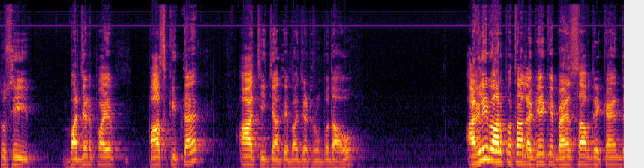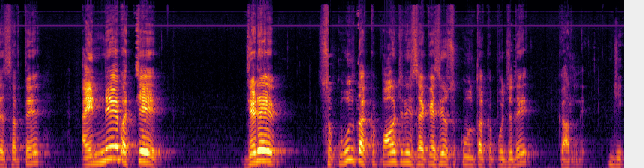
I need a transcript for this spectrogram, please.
ਤੁਸੀਂ ਬਜਟ ਪਾਏ- ਪਾਸ ਕੀਤਾ ਹੈ ਆ ਚੀਜ਼ਾਂ ਤੇ ਬਜਟ ਨੂੰ ਵਧਾਓ। ਅਗਲੀ ਵਾਰ ਪਤਾ ਲੱਗੇ ਕਿ ਬੈਂਸ ਸਾਹਿਬ ਦੇ ਕਹਿਣ ਦੇ ਸਿਰ ਤੇ ਇੰਨੇ ਬੱਚੇ ਜਿਹੜੇ ਸਕੂਲ ਤੱਕ ਪਹੁੰਚ ਨਹੀਂ ਸਕੇ ਸੀ, ਉਹ ਸਕੂਲ ਤੱਕ ਪੁੱਜਦੇ ਕਰ ਲਏ। ਜੀ।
